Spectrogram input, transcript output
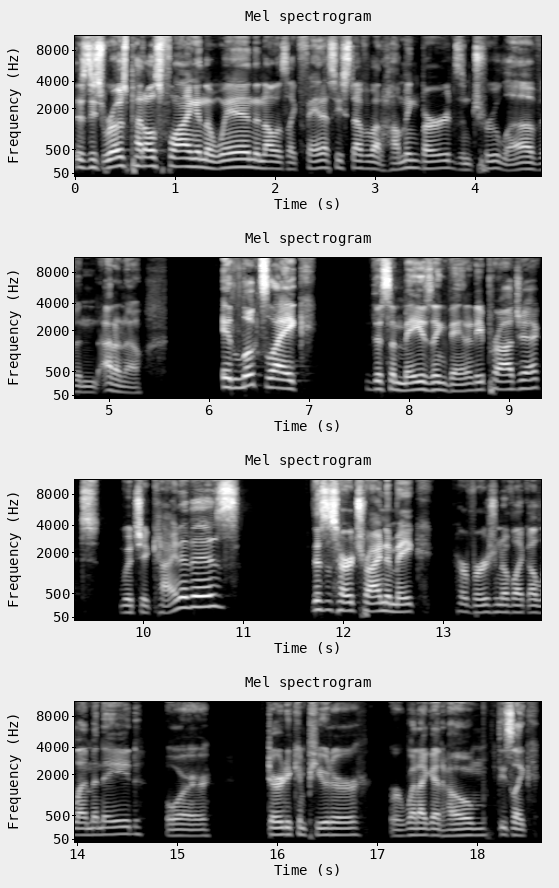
there's these rose petals flying in the wind and all this like fantasy stuff about hummingbirds and true love and I don't know. It looked like this amazing vanity project, which it kind of is. This is her trying to make her version of like a lemonade or dirty computer or when I get home. These like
